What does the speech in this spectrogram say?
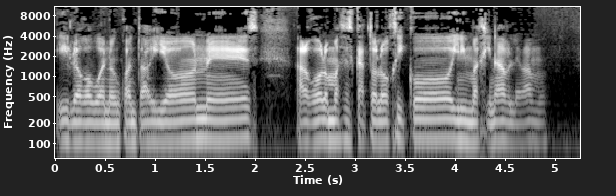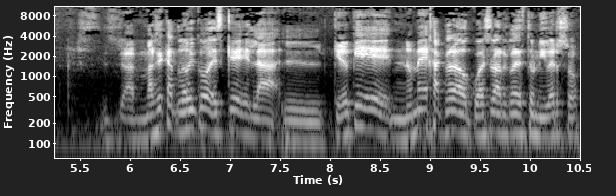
Y luego, bueno, en cuanto a guion, es algo lo más escatológico inimaginable, vamos. Más escatológico es que la, creo que no me deja claro cuál es la regla de este universo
